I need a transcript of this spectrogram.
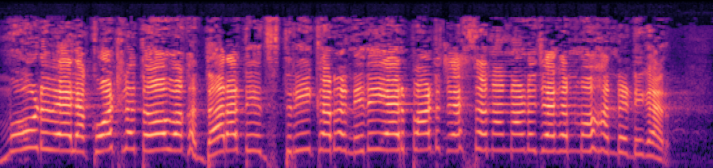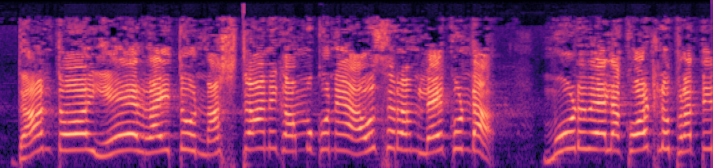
మూడు వేల కోట్లతో ఒక ధర స్త్రీకరణ నిధి ఏర్పాటు చేస్తానన్నాడు జగన్మోహన్ రెడ్డి గారు. దాంతో ఏ రైతు నష్టానికి అమ్ముకునే అవసరం లేకుండా మూడు వేల కోట్లు ప్రతి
